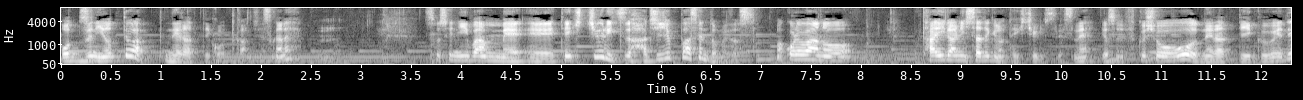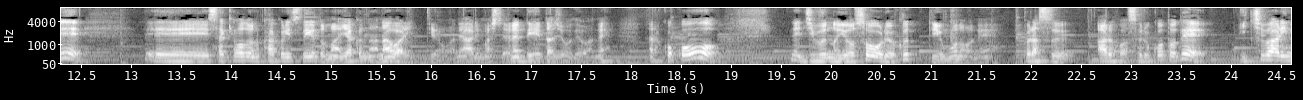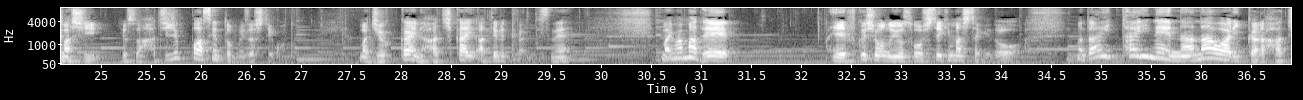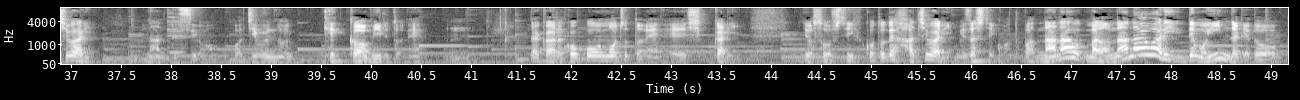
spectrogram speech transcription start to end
オッズによっては狙っていこうって感じですかね。そして2番目、えー、的中率80%を目指すと。まあ、これはあの平らにした時の的中率ですね。要するに副賞を狙っていく上で、えー、先ほどの確率でいうとまあ約7割っていうのがねありましたよねデータ上ではね。だからここを、ね、自分の予想力っていうものをねプラスアルファすることで1割増し要するに80%を目指していこうと、まあ、10回に8回当てるって感じですね、まあ、今まで、えー、副賞の予想してきましたけど、まあ、大体ね7割から8割なんですよ。自分の結果を見るとね、うん、だからここをもうちょっとね、えー、しっかり予想していくことで8割目指していこうと、まあ 7, まあ、7割でもいいんだけど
